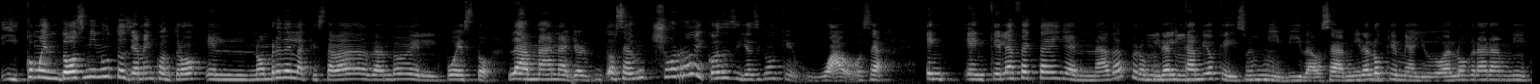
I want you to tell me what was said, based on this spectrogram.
Y como en dos minutos ya me encontró el nombre de la que estaba dando el puesto, la manager, o sea, un chorro de cosas y yo así como que, wow, o sea, ¿en, en qué le afecta a ella? En nada, pero mira el cambio que hizo en mi vida, o sea, mira lo que me ayudó a lograr a mí.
